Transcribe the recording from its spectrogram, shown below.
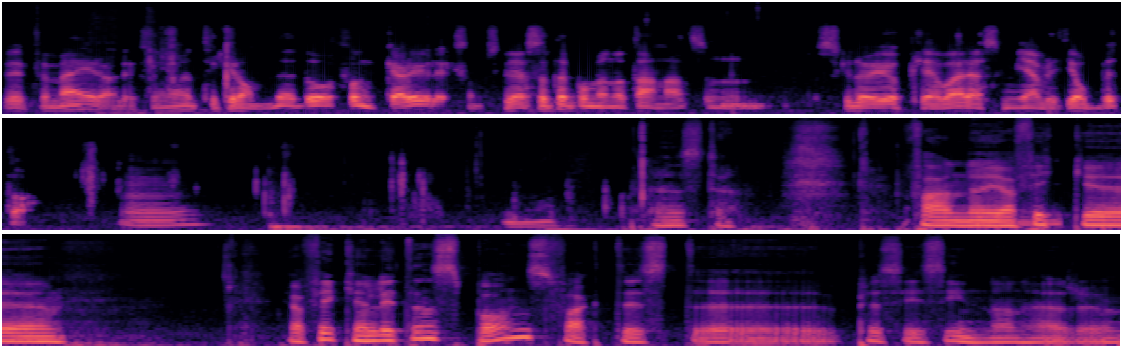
för, för mig då, liksom, jag tycker om det, då funkar det ju. Liksom. Skulle jag sätta på mig något annat så skulle jag ju uppleva det som jävligt jobbigt då. Mm. Just det. Fan, jag fick... Eh, jag fick en liten spons faktiskt eh, precis innan här. Eh,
